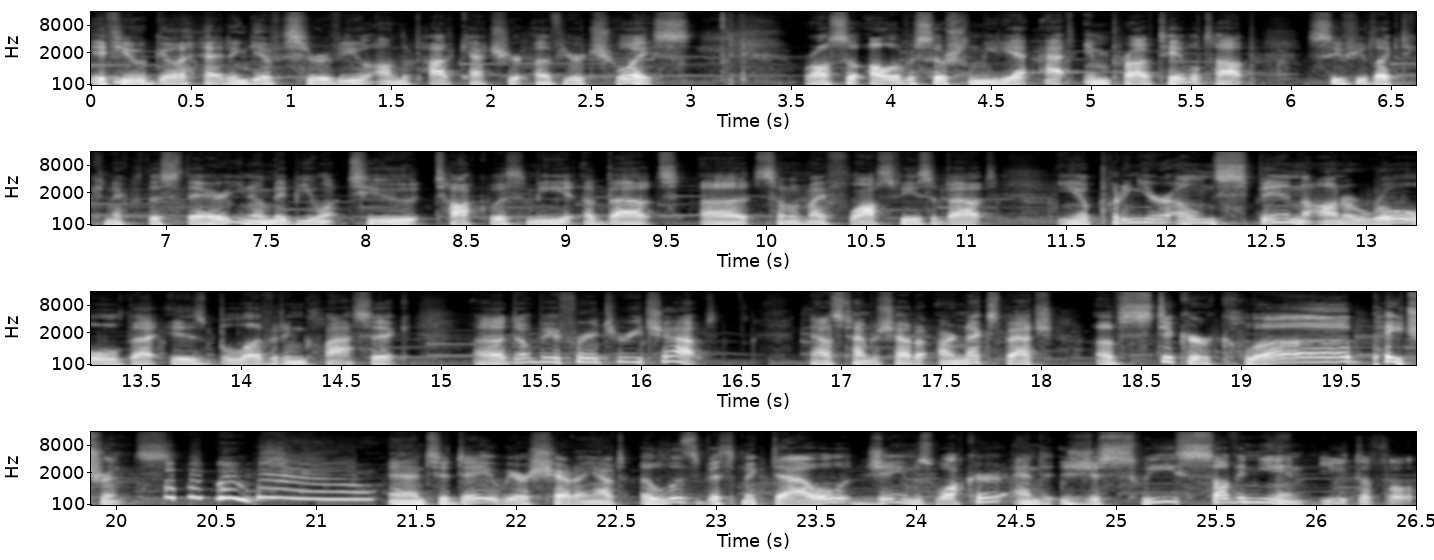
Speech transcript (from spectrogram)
if you would go ahead and give us a review on the podcatcher of your choice. We're also all over social media at Improv Tabletop. So if you'd like to connect with us there, you know, maybe you want to talk with me about uh, some of my philosophies about, you know, putting your own spin on a role that is beloved and classic, uh, don't be afraid to reach out. Now it's time to shout out our next batch of Sticker Club patrons. and today we are shouting out Elizabeth McDowell, James Walker, and Je suis Sauvignon. Beautiful.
